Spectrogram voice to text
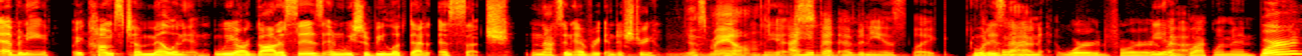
ebony, it comes to melanin. We are goddesses and we should be looked at as such. And that's in every industry. Yes, ma'am. Yes. I hate that ebony is like What is that? word for Yeah. like black women. Word?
